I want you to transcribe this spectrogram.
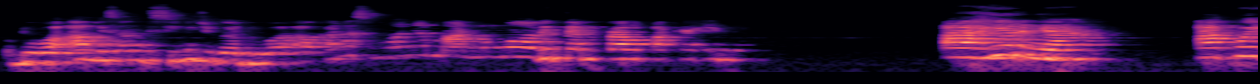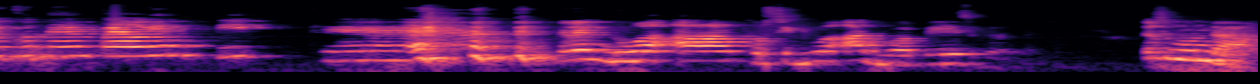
2A misalnya di sini juga 2A karena semuanya manual ditempel pakai ini. Akhirnya aku ikut nempelin tiket. Nempelin 2A kursi 2A 2B segala macam. Terus ngundang.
